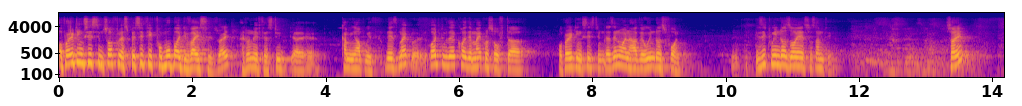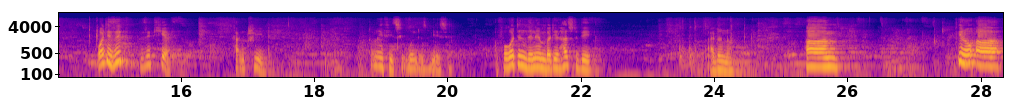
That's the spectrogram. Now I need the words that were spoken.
Operating system software specific for mobile devices, right? I don't know if they're still uh, coming up with. There's micro, what do they call the Microsoft uh, operating system? Does anyone have a Windows phone? Is it Windows OS or something? Sorry? What is it? Is it here? Can't read. I don't know if it's Windows BSC. I've forgotten the name, but it has to be, I don't know. Um, you know, uh,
